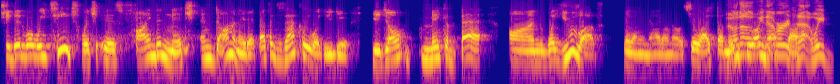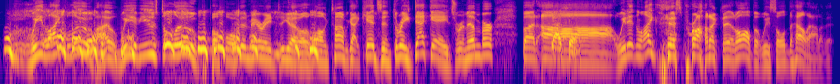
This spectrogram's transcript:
She did what we teach, which is find a niche and dominate it. That's exactly what you do. You don't make a bet on what you love. I mean, I don't know. It's your wife, but no, no, we never. That, we we like lube. I, we have used a lube before. We've been married, you know, a long time. We got kids in three decades. Remember, but uh, gotcha. we didn't like this product at all. But we sold the hell out of it.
